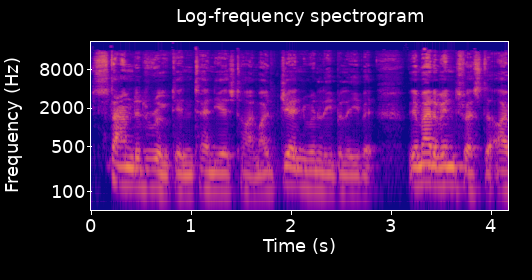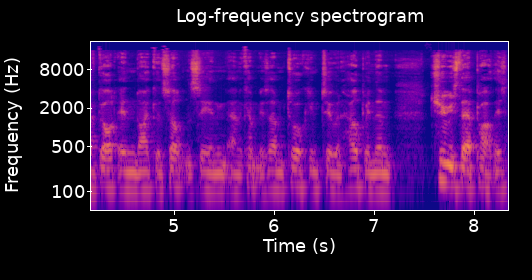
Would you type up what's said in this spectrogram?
standard route in 10 years time i genuinely believe it the amount of interest that i've got in my consultancy and, and companies i'm talking to and helping them choose their path is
